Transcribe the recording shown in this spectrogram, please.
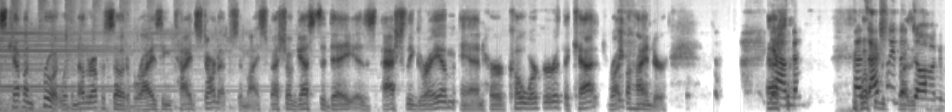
is Kevin Pruitt with another episode of Rising Tide Startups. And my special guest today is Ashley Graham and her coworker, the cat right behind her. yeah, Ashley, that's, that's actually the dog.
